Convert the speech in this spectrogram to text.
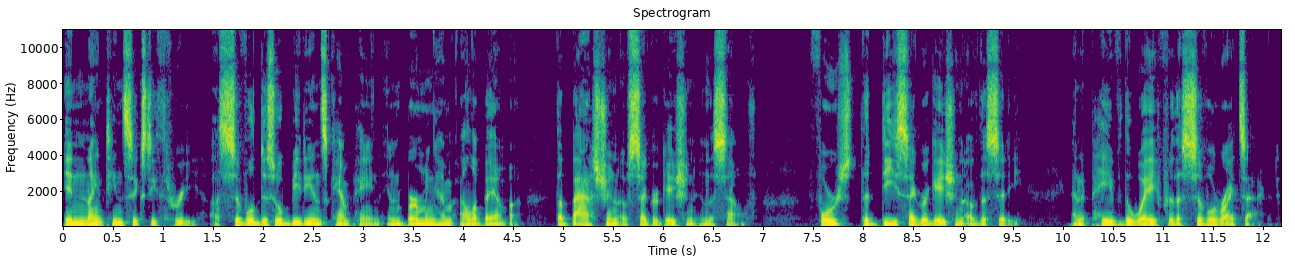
In 1963, a civil disobedience campaign in Birmingham, Alabama, the bastion of segregation in the South, forced the desegregation of the city and paved the way for the Civil Rights Act,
